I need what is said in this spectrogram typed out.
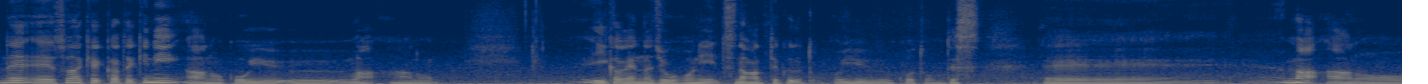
で、えー、それは結果的にあのこういう、まあ、あのいい加減な情報につながってくるということです。えー、まああの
